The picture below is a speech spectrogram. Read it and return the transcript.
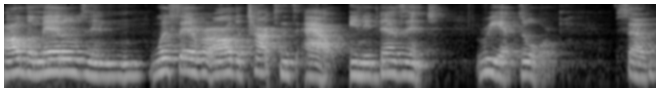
all the metals and whatever, all the toxins out, and it doesn't reabsorb. So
